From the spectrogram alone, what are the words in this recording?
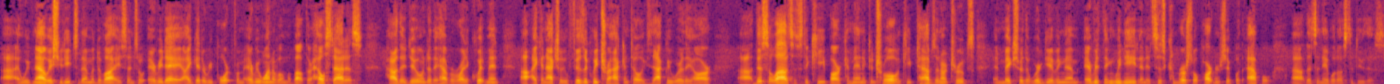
uh, and we've now issued each of them a device. And so every day I get a report from every one of them about their health status, how they're doing, do they have the right equipment. Uh, I can actually physically track and tell exactly where they are. Uh, this allows us to keep our command and control and keep tabs on our troops and make sure that we're giving them everything we need. And it's this commercial partnership with Apple uh, that's enabled us to do this.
